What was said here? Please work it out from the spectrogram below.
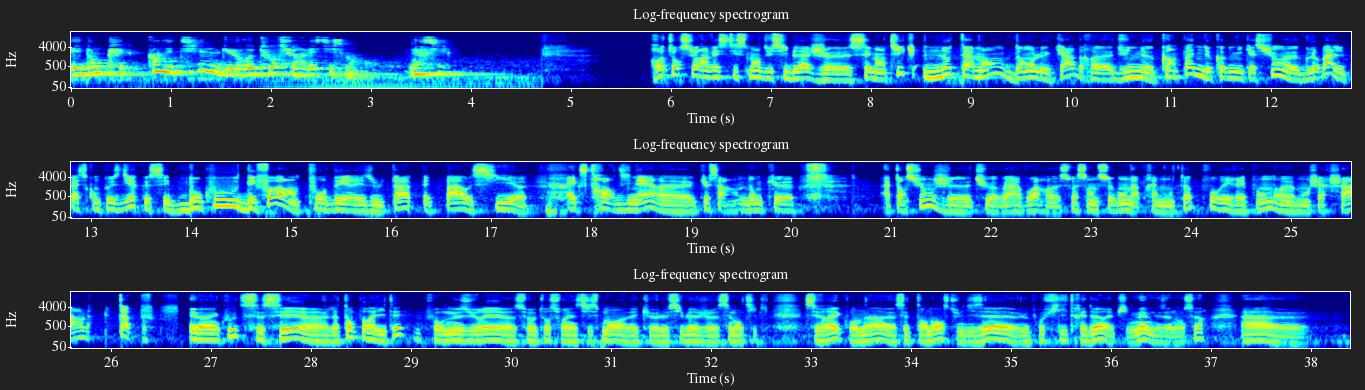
Et donc, qu'en est-il du retour sur investissement? Merci. Retour sur investissement du ciblage euh, sémantique, notamment dans le cadre euh, d'une campagne de communication euh, globale, parce qu'on peut se dire que c'est beaucoup d'efforts pour des résultats peut-être pas aussi extraordinaires que ça. Donc attention, tu vas avoir 60 secondes après mon top pour y répondre, mon cher Charles. Top. Eh bien, écoute, c'est euh, la temporalité pour mesurer euh, ce retour sur investissement avec euh, le ciblage sémantique. C'est vrai qu'on a cette tendance, tu le disais, le profil trader et puis même les annonceurs à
